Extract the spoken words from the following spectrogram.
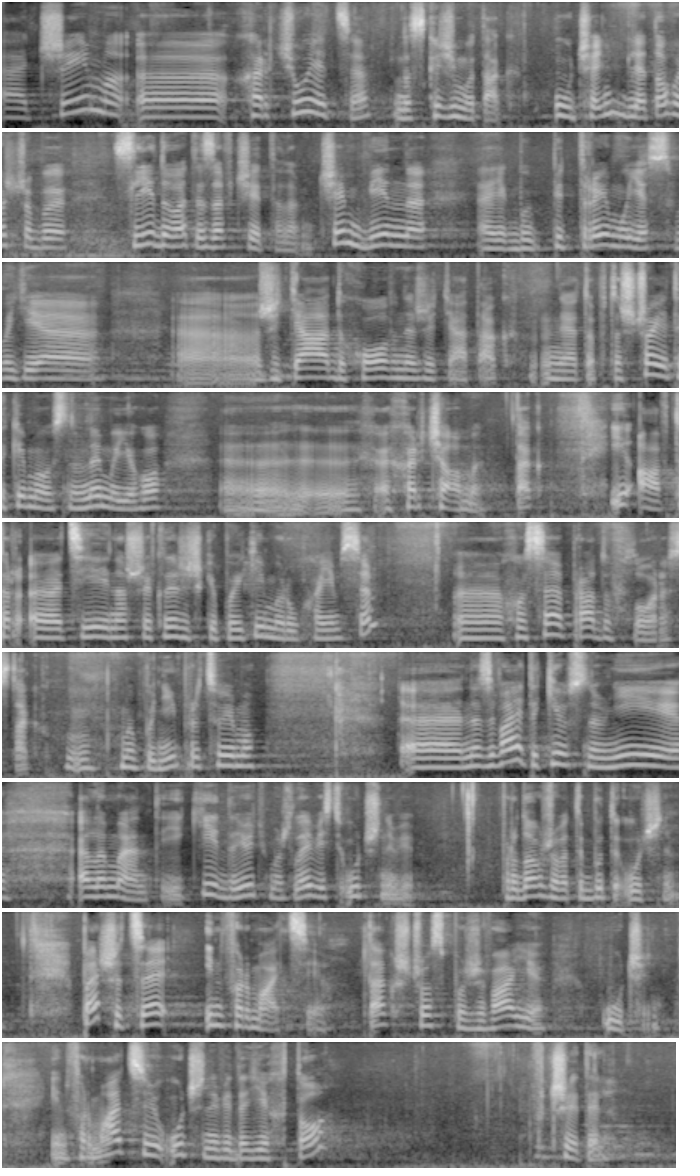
Е, Чим е, харчується, ну скажімо так, учень для того, щоб слідувати за вчителем? Чим він е, якби підтримує своє життя, духовне життя? Так? Тобто, що є такими основними його харчами? Так? І автор цієї нашої книжечки, по якій ми рухаємося, Хосе Прадо Флорес. Так? Ми по ній працюємо. Е, Називає такі основні елементи, які дають можливість учневі продовжувати бути учнем. Перше це інформація, так, що споживає учень. Інформацію учневі дає хто? Вчитель.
